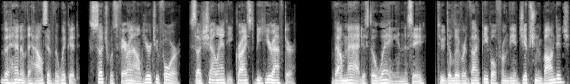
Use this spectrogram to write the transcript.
The head of the house of the wicked, such was Pharaoh heretofore, such shall Antichrist be hereafter. Thou maddest away in the sea, to deliver thy people from the Egyptian bondage,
